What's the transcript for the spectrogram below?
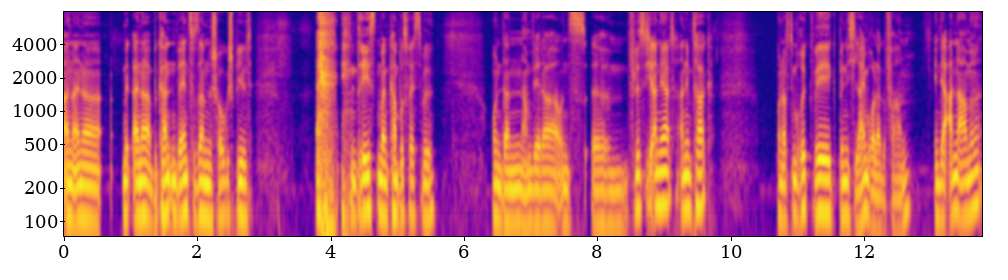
an einer, mit einer bekannten Band zusammen eine Show gespielt in Dresden beim Campus Festival. Und dann haben wir da uns ähm, flüssig ernährt an dem Tag. Und auf dem Rückweg bin ich Leimroller gefahren. In der Annahme,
